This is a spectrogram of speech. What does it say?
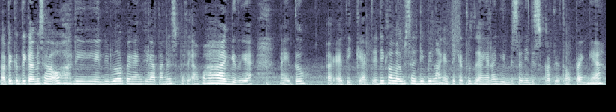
Tapi ketika misalnya oh di di luar pengen kelihatannya seperti apa gitu ya. Nah itu uh, etiket. Jadi kalau bisa dibilang etiket itu akhirnya bisa jadi seperti topeng ya.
